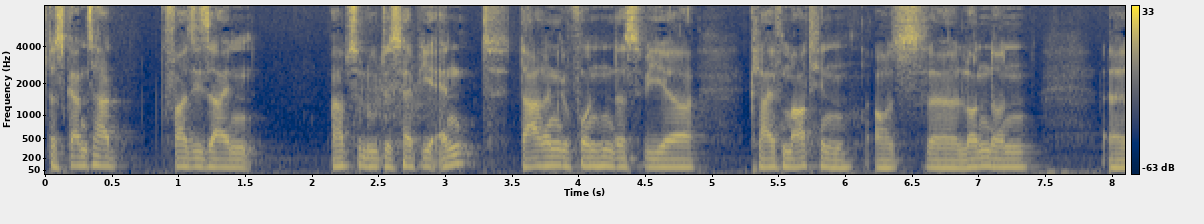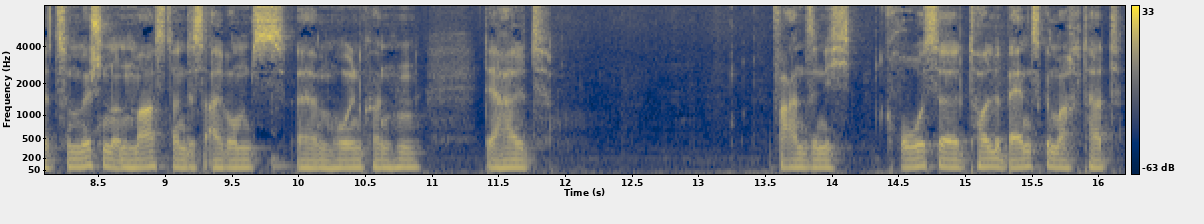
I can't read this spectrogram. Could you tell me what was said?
das Ganze hat quasi sein absolutes Happy End darin gefunden, dass wir Clive Martin aus äh, London äh, zum Mischen und Mastern des Albums ähm, holen konnten, der halt wahnsinnig große, tolle Bands gemacht hat.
